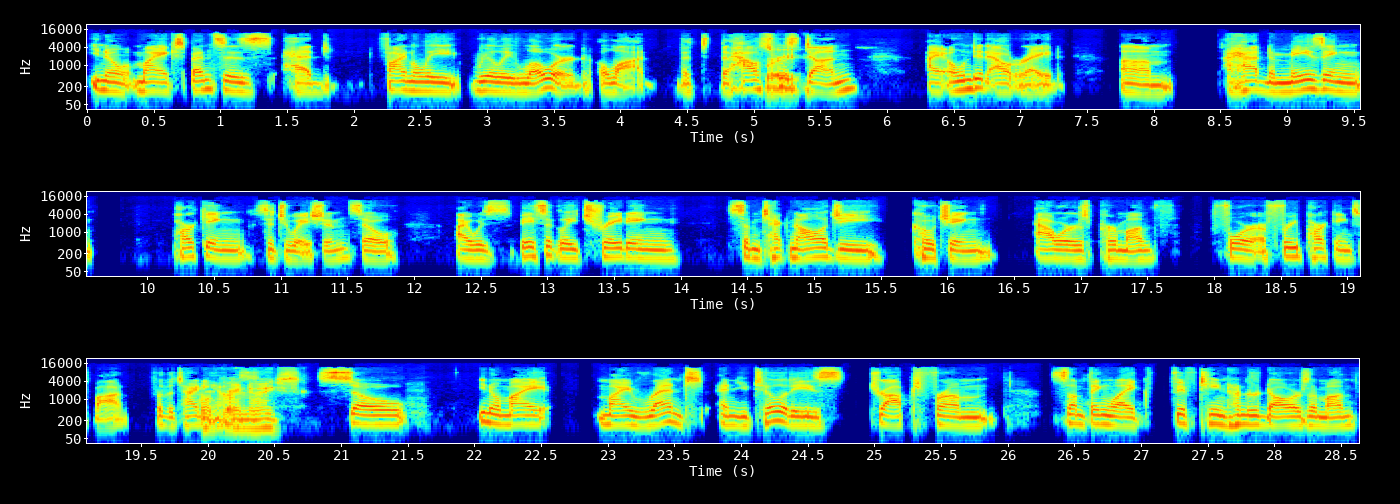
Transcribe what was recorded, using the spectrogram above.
you know my expenses had finally really lowered a lot. The, the house was done. I owned it outright. Um, i had an amazing parking situation. So i was basically trading some technology coaching hours per month for a free parking spot for the tiny Oh, very house. nice. so you know my my rent and utilities dropped from something like $1500 a month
